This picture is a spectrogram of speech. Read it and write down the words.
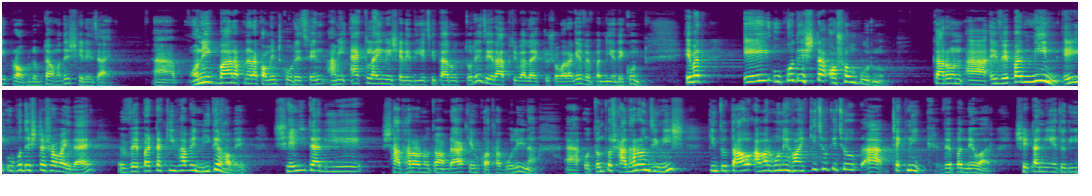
এই প্রবলেমটা আমাদের সেরে যায়। অনেকবার আপনারা কমেন্ট করেছেন, আমি এক লাইনে সেরে দিয়েছি তার উত্তরে যে রাত্রিবেলা একটু সবার আগে ভেপার নিয়ে দেখুন। এবার এই উপদেশটা অসম্পূর্ণ, কারণ এই ভেপার নিন, এই উপদেশটা সবাই দেয় ভেপারটা কীভাবে নিতে হবে সেইটা নিয়ে সাধারণত আমরা কেউ কথা বলি না। অত্যন্ত সাধারণ জিনিস কিন্তু তাও আমার মনে হয় কিছু কিছু টেকনিক ভেপার নেওয়ার। সেটা নিয়ে যদি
